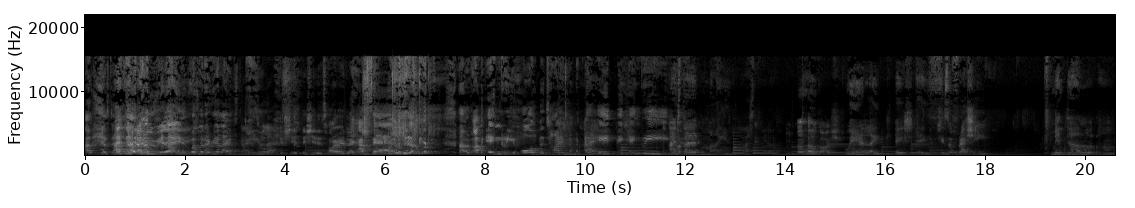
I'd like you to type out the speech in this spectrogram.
That's the time you It realized. was when I realized, damn, this shit, this shit is hard. Like I'm sad. I'm I'm angry all the time. And I'm like, I hate being Oh gosh. Where like, ish guys, She's a freshie. mental, hmm,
